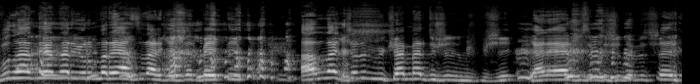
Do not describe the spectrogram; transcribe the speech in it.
Bunu anlayanlar yorumlara yazsın arkadaşlar bekleyin. Allah canım mükemmel düşünülmüş bir şey. Yani eğer bizim düşündüğümüz şey.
